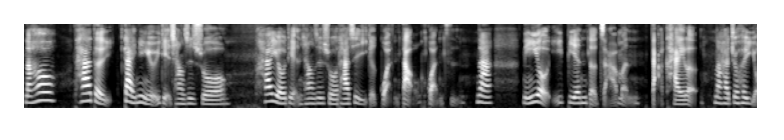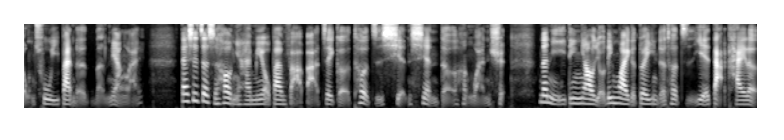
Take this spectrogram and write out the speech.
然后它的概念有一点像是说，它有点像是说它是一个管道管子，那你有一边的闸门打开了，那它就会涌出一半的能量来。但是这时候你还没有办法把这个特质显现的很完全，那你一定要有另外一个对应的特质也打开了，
